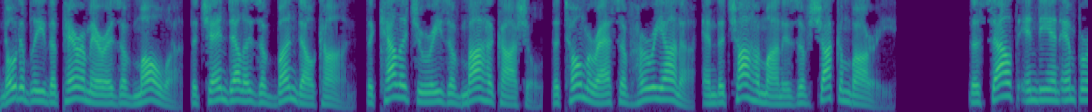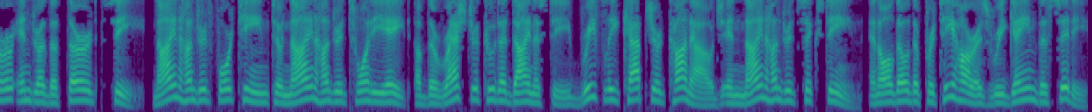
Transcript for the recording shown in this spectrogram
notably the Paramaras of Malwa, the Chandelas of Bundelkhand, the Kalachuris of Mahakashal, the Tomaras of Haryana, and the Chahamanas of Shakambhari. The South Indian Emperor Indra III c. 914–928 of the Rashtrakuta dynasty briefly captured Kanauj in 916, and although the Pratiharas regained the city,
